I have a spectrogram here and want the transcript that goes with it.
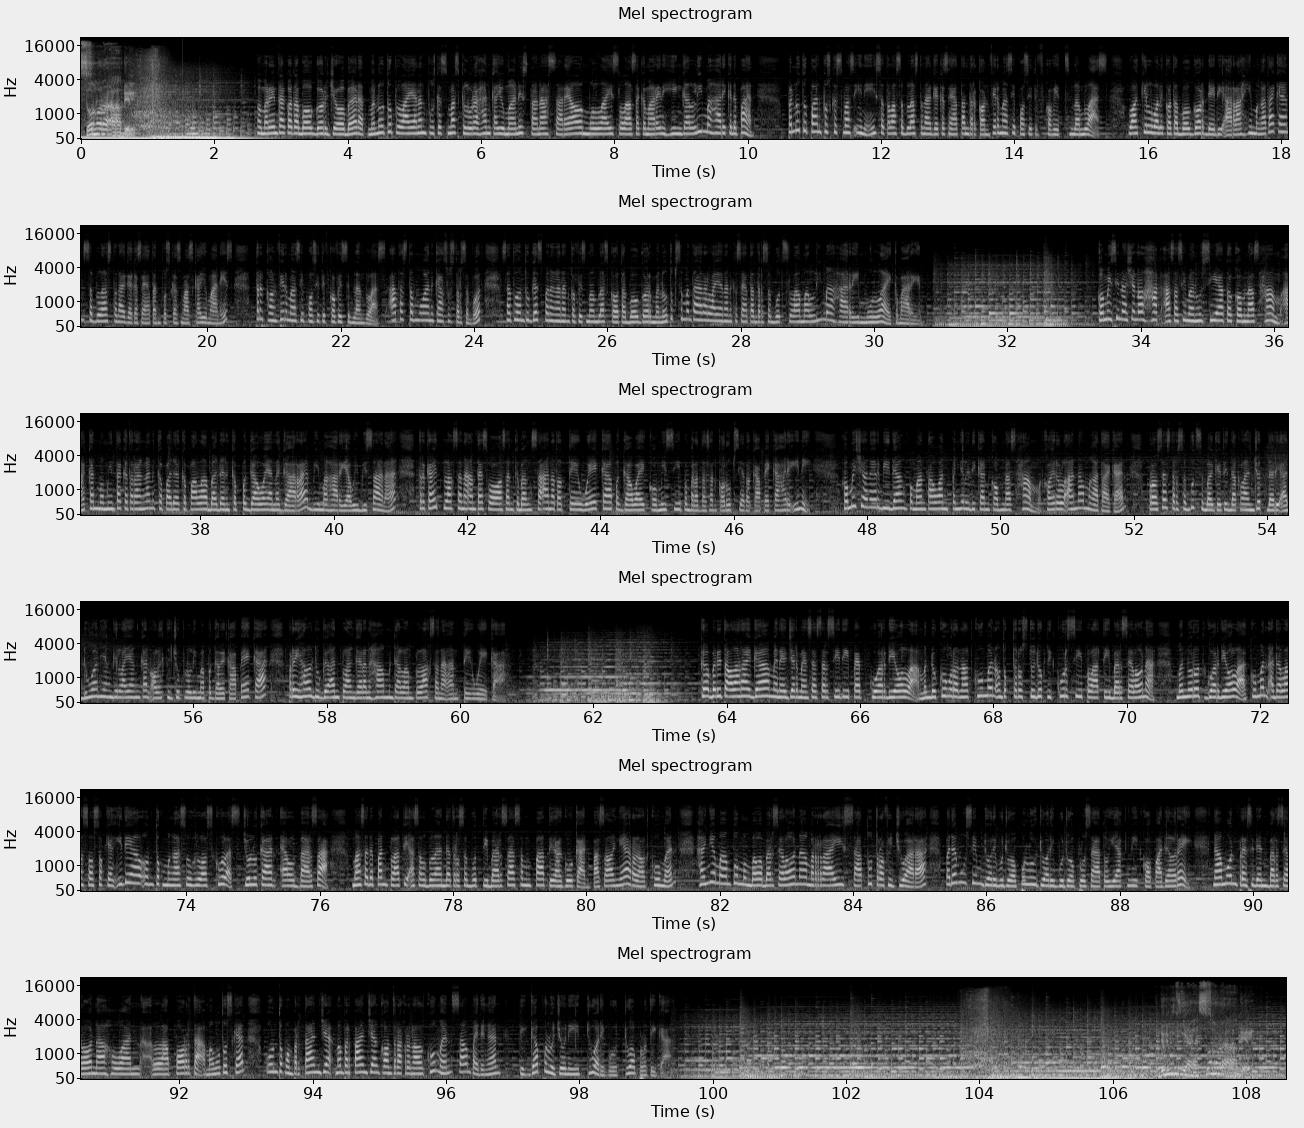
Sonora Update. Pemerintah Kota Bogor, Jawa Barat menutup pelayanan Puskesmas Kelurahan Kayu Manis Tanah Sareal mulai Selasa kemarin hingga lima hari ke depan. Penutupan puskesmas ini setelah 11 tenaga kesehatan terkonfirmasi positif COVID-19. Wakil Wali Kota Bogor, Dedi Arahi, mengatakan 11 tenaga kesehatan puskesmas Kayu Manis terkonfirmasi positif COVID-19. Atas temuan kasus tersebut, Satuan Tugas Penanganan COVID-19 Kota Bogor menutup sementara layanan kesehatan tersebut selama lima hari mulai kemarin. Komisi Nasional Hak Asasi Manusia atau Komnas HAM akan meminta keterangan kepada Kepala Badan Kepegawaian Negara Bima Haria Wibisana terkait pelaksanaan tes wawasan kebangsaan atau TWK Pegawai Komisi Pemberantasan Korupsi atau KPK hari ini. Komisioner Bidang Pemantauan Penyelidikan Komnas HAM, Khairul Anam mengatakan, proses tersebut sebagai tindak lanjut dari aduan yang dilayangkan oleh 75 pegawai KPK perihal dugaan pelanggaran HAM dalam pelaksanaan TWK. Ke berita olahraga, manajer Manchester City Pep Guardiola mendukung Ronald Koeman untuk terus duduk di kursi pelatih Barcelona. Menurut Guardiola, Koeman adalah sosok yang ideal untuk mengasuh Los Cules, julukan El Barça. Masa depan pelatih asal Belanda tersebut di Barca sempat diragukan. Pasalnya, Ronald Koeman hanya mampu membawa Barcelona meraih satu trofi juara pada musim 2020-2021 yakni Copa del Rey. Namun, Presiden Barcelona Juan Laporta memutuskan untuk untuk memperpanjang, memperpanjang kontrak Ronald Koeman sampai dengan 30 Juni 2023. Demikian Sonora Update.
